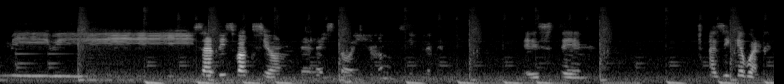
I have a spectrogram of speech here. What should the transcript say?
mi, satisfacción de la historia, ¿no? Simplemente. Este, así que bueno,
